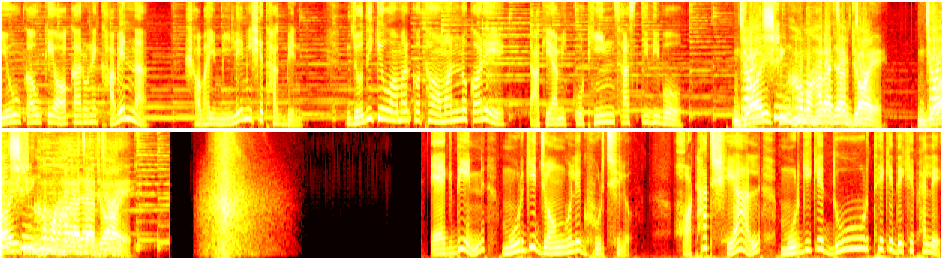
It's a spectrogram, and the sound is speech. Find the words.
কেউ কাউকে অকারণে খাবেন না সবাই মিলেমিশে থাকবেন। যদি কেউ আমার কথা অমান্য করে তাকে আমি কঠিন শাস্তি দিব। জয় সিংহ মহারাজার জয়। জয় সিংহ মহারাজার জয় একদিন মুরগি জঙ্গলে ঘুরছিল। হঠাৎ শেয়াল মুরগিকে দূর থেকে দেখে ফেলে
